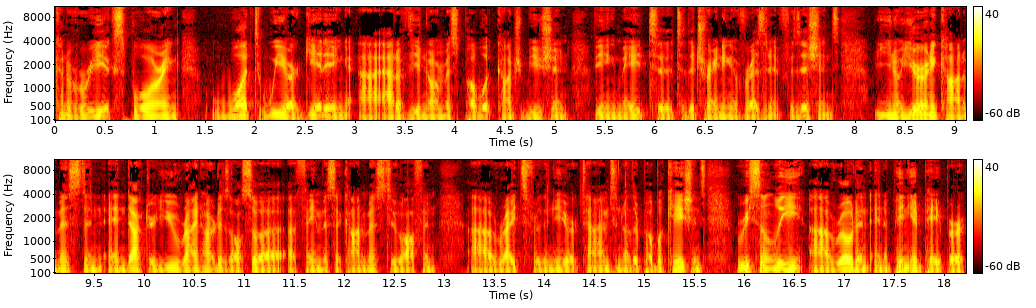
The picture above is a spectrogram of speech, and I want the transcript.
kind of re-exploring what we are getting uh, out of the enormous public contribution being made to, to the training of resident physicians. You know, you're an economist, and, and Dr. Uwe Reinhardt is also a, a famous economist who often uh, writes for the New York Times and other publications. Recently, uh, wrote an, an, opinion paper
